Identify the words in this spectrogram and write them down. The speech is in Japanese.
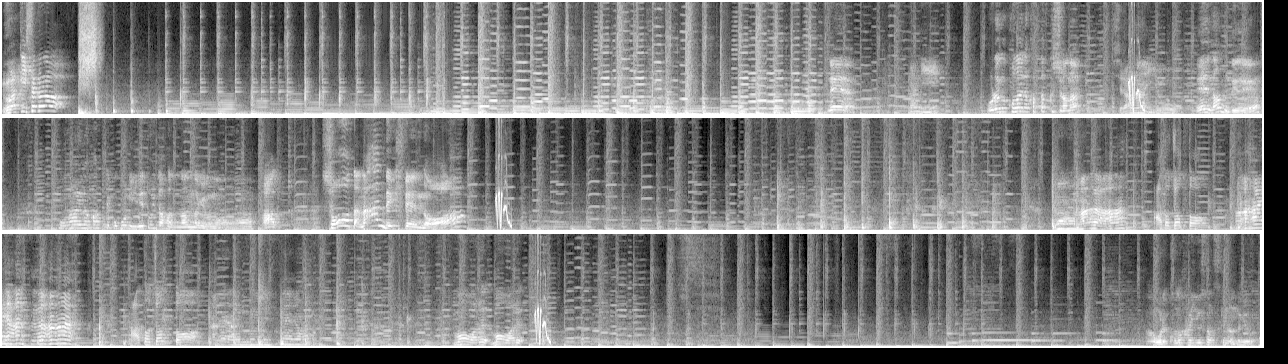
浮気しただろ！ねえ。何？俺がこの間買った服知らない？知らないよ。えなんで？この間買ってここに入れといたはずなんだけどな。あ翔太なんで来てんの？もうまだあとちょっと。早く。あとちょっと。早くにしてよもう終わる。もう終わる。あ俺この俳優さん好きなんだけど。ど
